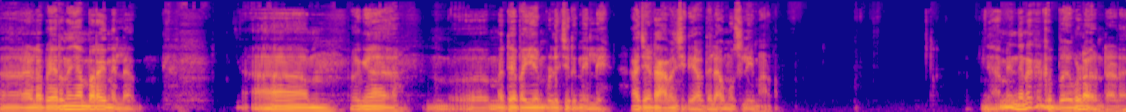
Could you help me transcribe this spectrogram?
അയാളുടെ പേരൊന്നും ഞാൻ പറയുന്നില്ല. ഇങ്ങനെ മറ്റേ പയ്യൻ വിളിച്ചിരുന്നില്ലേ? ആ ചേട്ടാ അവൻ ശരിയാവത്തില്ല. ആ മുസ്ലിമാണ്. ഞാൻ നിനക്കൊക്കെ ഇവിടെ ഉണ്ടാടെ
